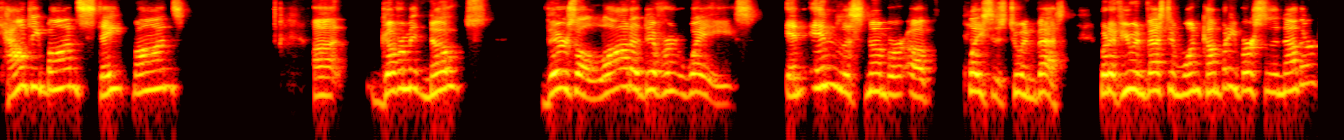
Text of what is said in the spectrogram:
county bonds, state bonds, uh, government notes, there's a lot of different ways, an endless number of places to invest. But if you invest in one company versus another,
